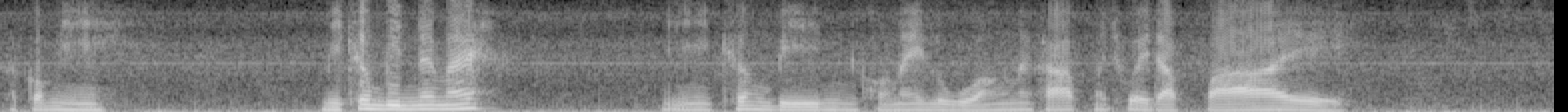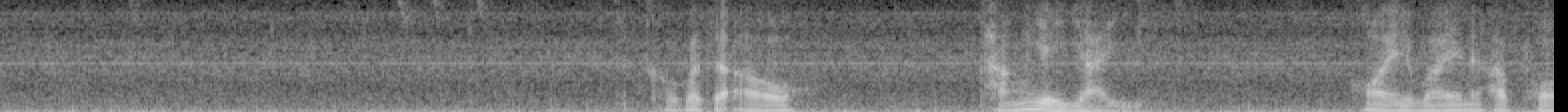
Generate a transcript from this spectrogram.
แล้วก็มีมีเครื่องบินด้วยไหม มีเครื่องบินของในหลวงนะครับ มาช่วยดับไฟ เขาก็จะเอาถังใหญ่ ๆ ห้อยไว้นะครับ พอ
